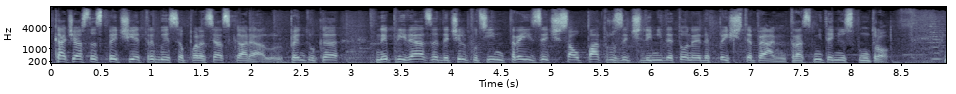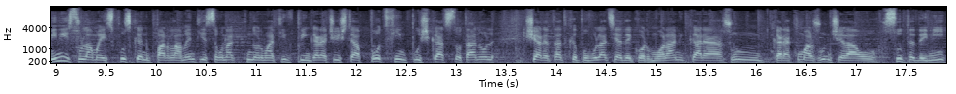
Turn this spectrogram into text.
că această specie trebuie să părăsească arealul, pentru că ne privează de cel puțin 30 sau 40 de mii de tone de pește pe an, transmite news.ro. Ministrul a mai spus că în Parlament este un act normativ prin care aceștia pot fi împușcați tot anul și a arătat că populația de cormorani, care, ajung, care acum ajunge la 100 de mii,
